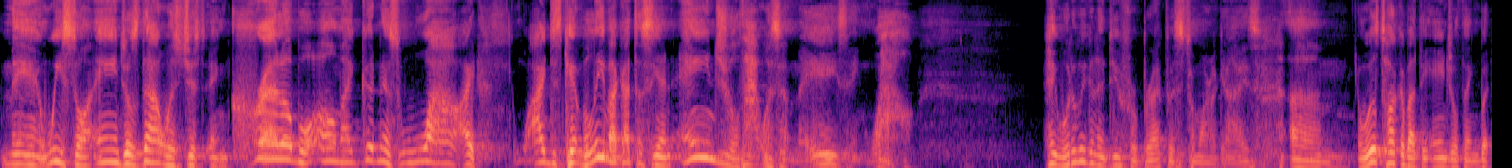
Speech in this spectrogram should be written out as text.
Man, we saw angels. That was just incredible. Oh my goodness. Wow. I, I just can't believe I got to see an angel. That was amazing. Wow. Hey, what are we going to do for breakfast tomorrow, guys? Um, we'll talk about the angel thing, but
